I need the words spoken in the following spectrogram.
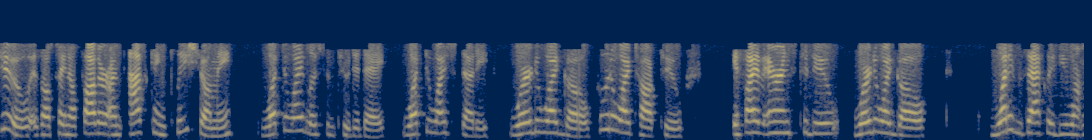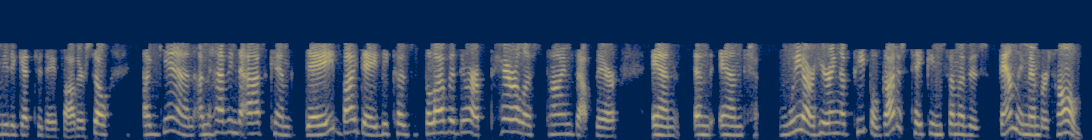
do is I'll say, now, Father, I'm asking, please show me what do I listen to today? What do I study? Where do I go? Who do I talk to? If I have errands to do, where do I go? What exactly do you want me to get today, Father? So again, I'm having to ask him day by day because, beloved, there are perilous times out there, and and and we are hearing of people. God is taking some of His family members home.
